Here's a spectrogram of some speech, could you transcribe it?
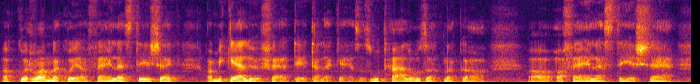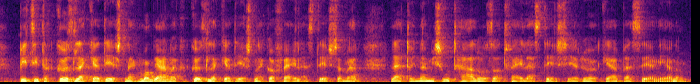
akkor vannak olyan fejlesztések, amik előfeltételek ehhez. Az úthálózatnak a, a, a fejlesztése, picit a közlekedésnek, magának a közlekedésnek a fejlesztése, mert lehet, hogy nem is úthálózat fejlesztéséről kell beszélni, hanem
